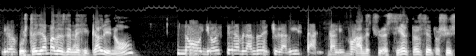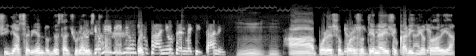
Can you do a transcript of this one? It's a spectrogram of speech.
Dios. Usted llama desde Mexicali, ¿no? No, yo estoy hablando de Chulavista, California. Ah, de Chula- es cierto, es cierto. Sí, sí, ya sé bien dónde está Chula Pero Vista. yo viví muchos años en Mexicali. Ah, por eso, Yo por eso tiene ahí su cariño todavía.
